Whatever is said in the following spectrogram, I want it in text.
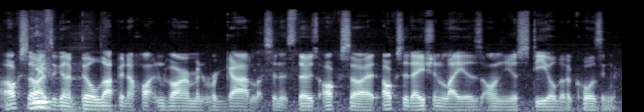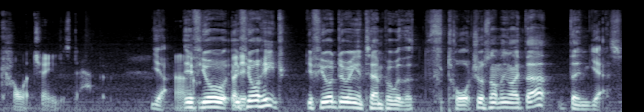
oxides are going to build up in a hot environment regardless, and it's those oxide oxidation layers on your steel that are causing the color changes to happen. Yeah. Um, if you're if if- you're heat if you're doing a temper with a torch or something like that, then yes.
